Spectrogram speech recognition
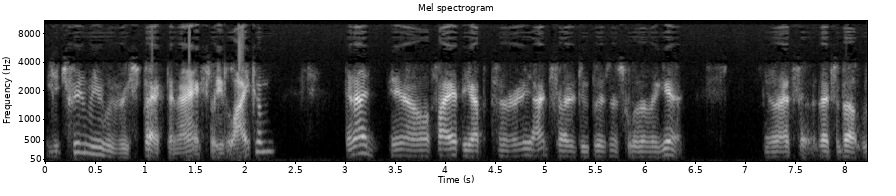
he treated me with respect, and I actually like him, and I, you know, if I had the opportunity, I'd try to do business with him again." You know, that's that's about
